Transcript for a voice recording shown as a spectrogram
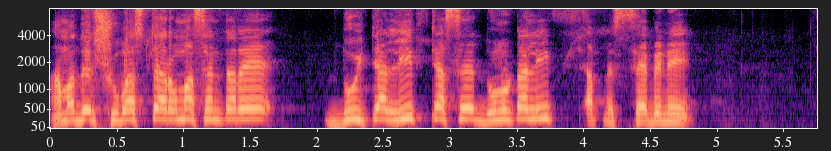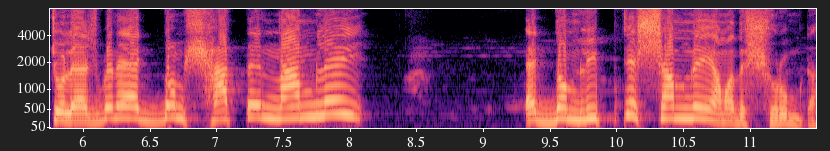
আমাদের সুবাস্ত অ্যারোমা সেন্টারে দুইটা লিফট আছে, দুটা লিফট, আপনি সেভেনে চলে আসবেন। একদম সাথে নামলেই একদম লিফটের সামনেই আমাদের শোরুমটা।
